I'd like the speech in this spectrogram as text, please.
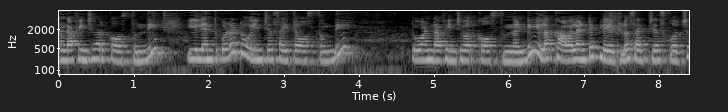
and half inch వరకు వస్తుంది. ఈ లెంత్ కూడా టూ ఇంచెస్ అయితే వస్తుంది. టూ అండ్ హాఫ్ ఇంచ్ వరకు వస్తుందండి. ఇలా కావాలంటే ప్లేట్లో సెట్ చేసుకోవచ్చు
